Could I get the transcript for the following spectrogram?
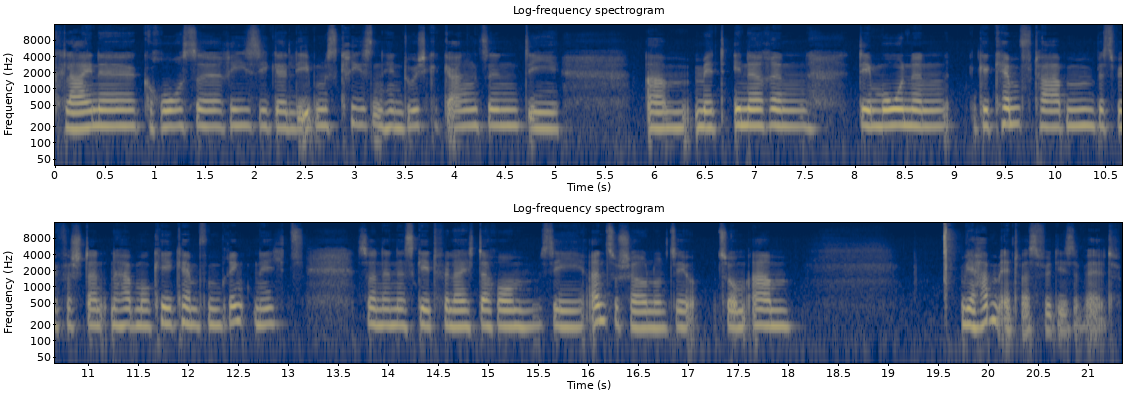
kleine, große, riesige Lebenskrisen hindurchgegangen sind, die ähm, mit inneren Dämonen gekämpft haben, bis wir verstanden haben, okay, kämpfen bringt nichts, sondern es geht vielleicht darum, sie anzuschauen und sie zu umarmen. Wir haben etwas für diese Welt.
